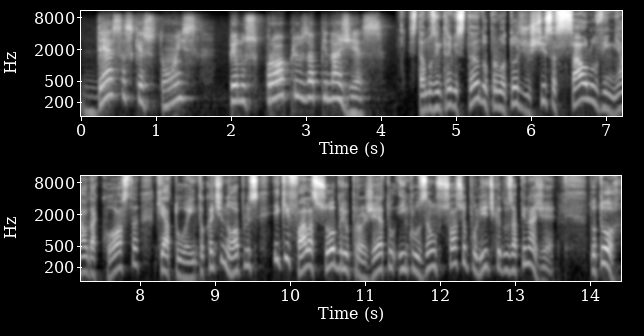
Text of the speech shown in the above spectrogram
dessas questões pelos próprios apinagés. Estamos entrevistando o promotor de justiça Saulo Vinhal da Costa, que atua em Tocantinópolis e que fala sobre o projeto Inclusão Sociopolítica dos Apinagé. Doutor,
